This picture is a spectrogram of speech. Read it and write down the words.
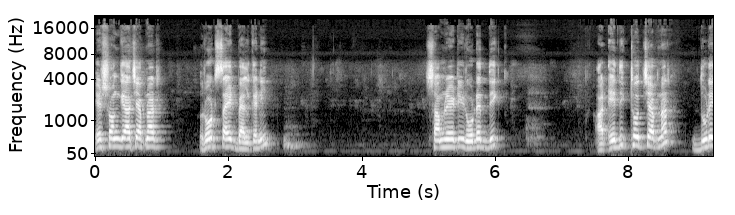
এর সঙ্গে আছে আপনার রোড সাইড ব্যালকানি সামনে এটি রোডের দিক। আর এদিকটা হচ্ছে আপনার দূরে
